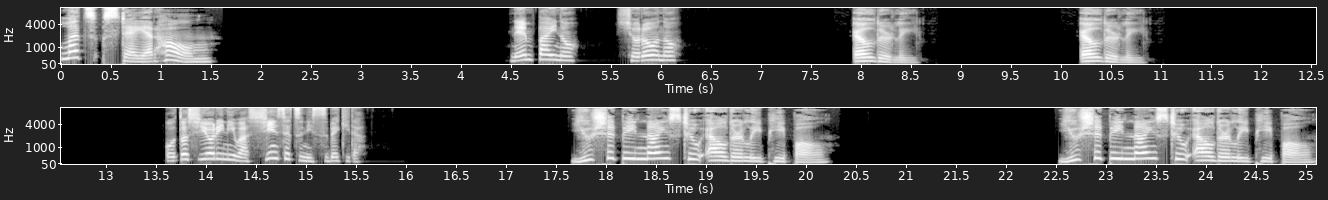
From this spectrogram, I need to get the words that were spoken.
Let's stay at home. 年配の初老の elderly, elderly, お年寄りには親切にすべきだ You should be nice to elderly people. You should be nice to elderly people.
